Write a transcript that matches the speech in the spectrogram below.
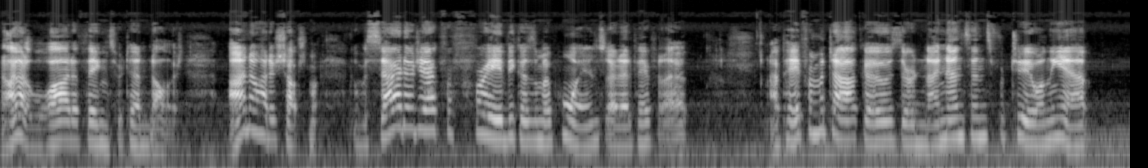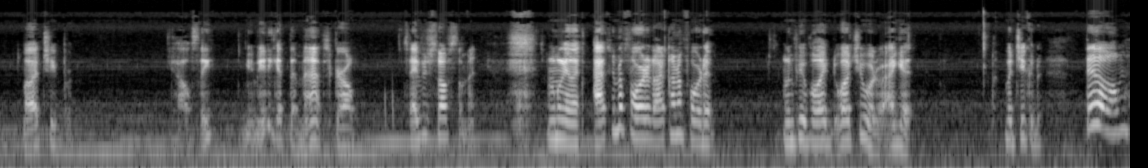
I got a lot of things for ten dollars. I know how to shop smart. It was sourdough jack for free because of my points. So I had to pay for that. I paid for my tacos. They're 99 cents for two on the app. A lot cheaper. Kelsey, you need to get them apps, girl. Save yourself some money. I'm like, I can afford it. I can afford it. And people like, what you order? I get. But you could film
